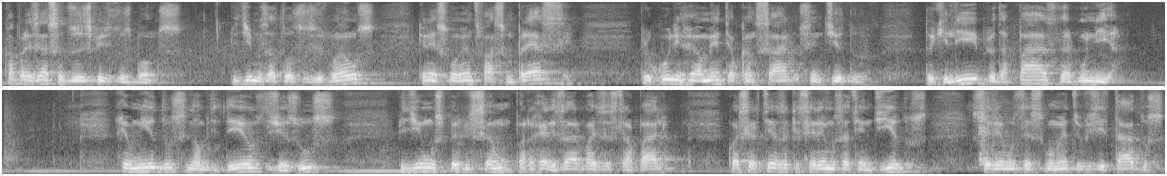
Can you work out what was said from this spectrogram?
com a presença dos Espíritos bons. Pedimos a todos os irmãos que nesse momento façam prece, procurem realmente alcançar o sentido do equilíbrio, da paz, da harmonia. Reunidos em nome de Deus, de Jesus, pedimos permissão para realizar mais esse trabalho, com a certeza que seremos atendidos seremos nesse momento visitados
